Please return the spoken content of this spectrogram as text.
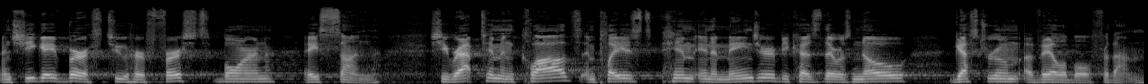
and she gave birth to her firstborn, a son. She wrapped him in cloths and placed him in a manger because there was no guest room available for them.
